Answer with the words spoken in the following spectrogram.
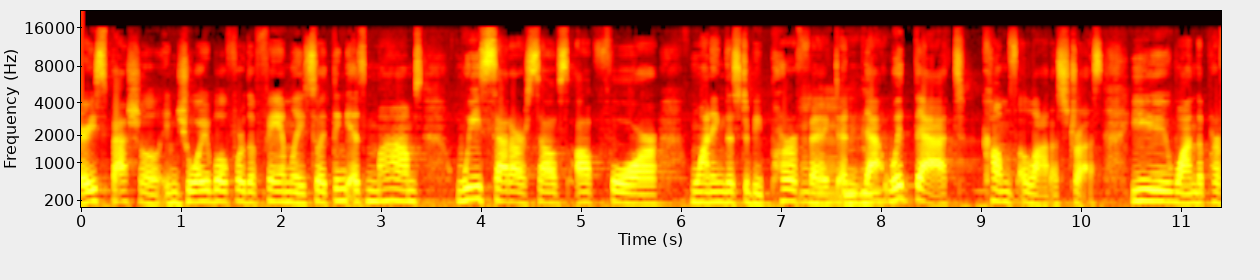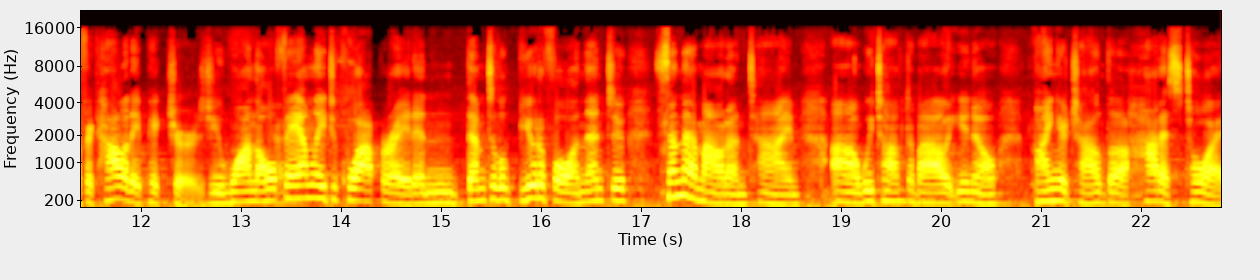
very special, enjoyable for the family. So I think as moms, we set ourselves up for wanting this to be perfect, and that with that comes a lot of stress. You want the perfect holiday pictures. You want the whole family to cooperate and them to look beautiful, and then to send them out on time. Uh, we talked about, you know, buying your child the hottest toy,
